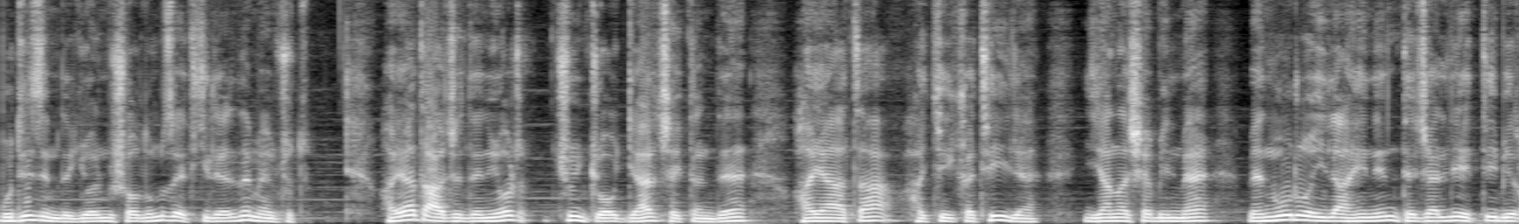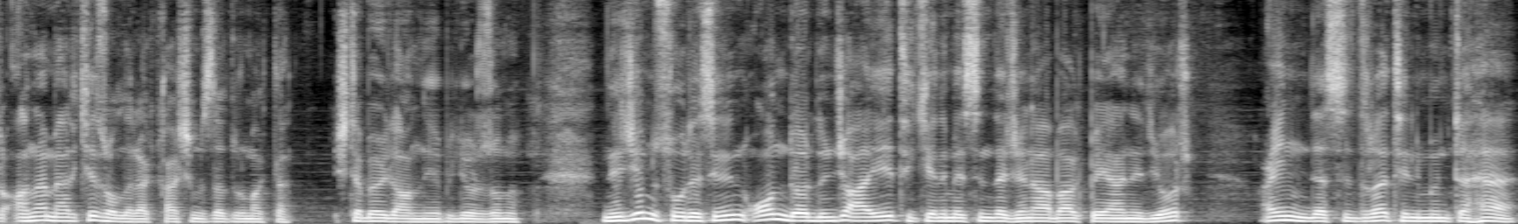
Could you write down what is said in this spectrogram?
Budizm'de görmüş olduğumuz etkileri de mevcut. Hayat ağacı deniyor çünkü o gerçekten de hayata hakikatiyle yanaşabilme ve nuru ilahinin tecelli ettiği bir ana merkez olarak karşımızda durmakta. İşte böyle anlayabiliyoruz onu. Necim suresinin 14. ayet-i kerimesinde Cenab-ı Hak beyan ediyor. İnde sidretil münteha,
